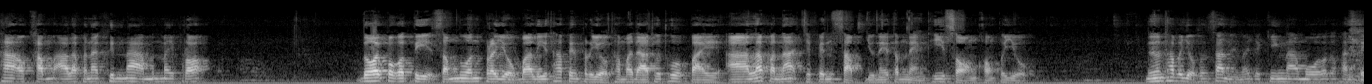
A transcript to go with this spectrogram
ถ้าเอาคำอารัปณะขึ้นหน้ามันไม่เพราะ โดยปกติสำนวนประโยคบาลีถ้าเป็นประโยคธรรมดาทั่วๆไป อารัปณะจะเป็นศัพท์อยู่ในตำแหน่งที่สองของประโยคเนื้อถ้าประโยคสั้นๆเห็นไหมจะกิงนาโมแล้วก็พันเต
